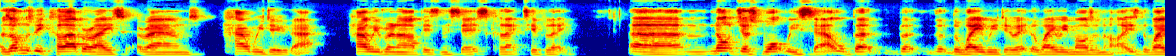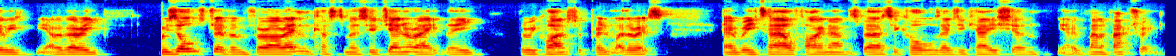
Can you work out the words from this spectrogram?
as long as we collaborate around how we do that how we run our businesses collectively um, not just what we sell but but the, the way we do it the way we modernize the way we you know are very results driven for our end customers who generate the the requirements for print whether it's you know, retail, finance, verticals, education, you know, manufacturing.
